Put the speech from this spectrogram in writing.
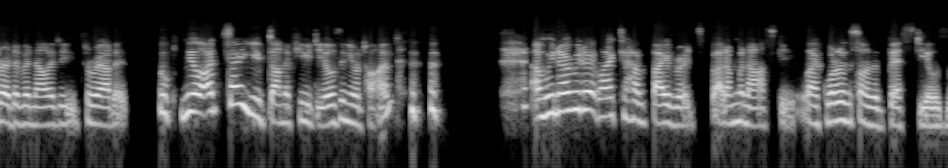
thread of analogy throughout it. Look, Neil, I'd say you've done a few deals in your time. and we know we don't like to have favorites, but I'm going to ask you, like, what are some of the best deals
